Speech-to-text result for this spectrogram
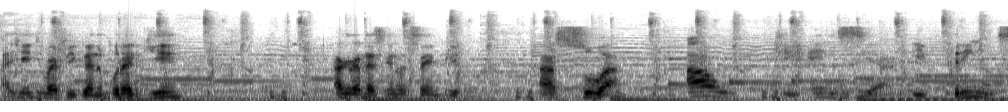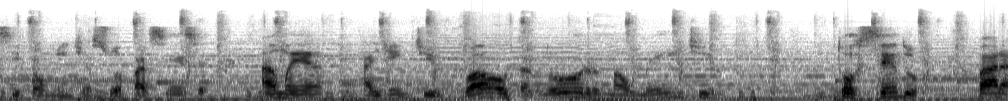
a gente vai ficando por aqui, agradecendo sempre a sua audiência e principalmente a sua paciência. Amanhã a gente volta normalmente, torcendo para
